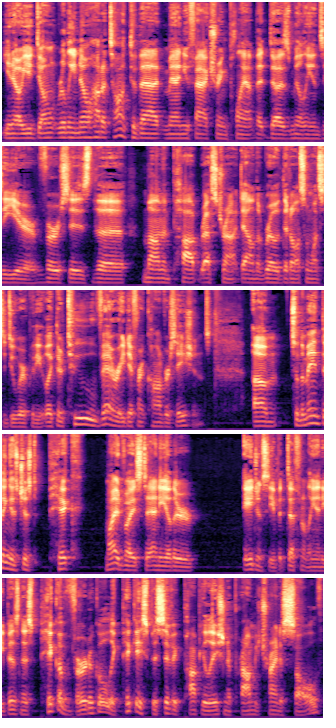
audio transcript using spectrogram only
you know, you don't really know how to talk to that manufacturing plant that does millions a year versus the mom and pop restaurant down the road that also wants to do work with you. Like they're two very different conversations. Um, so the main thing is just pick my advice to any other agency, but definitely any business, pick a vertical, like pick a specific population or problem you're trying to solve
